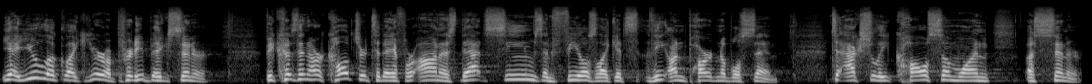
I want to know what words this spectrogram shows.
Yeah, you look like you're a pretty big sinner. Because in our culture today, if we're honest, that seems and feels like it's the unpardonable sin to actually call someone a sinner.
